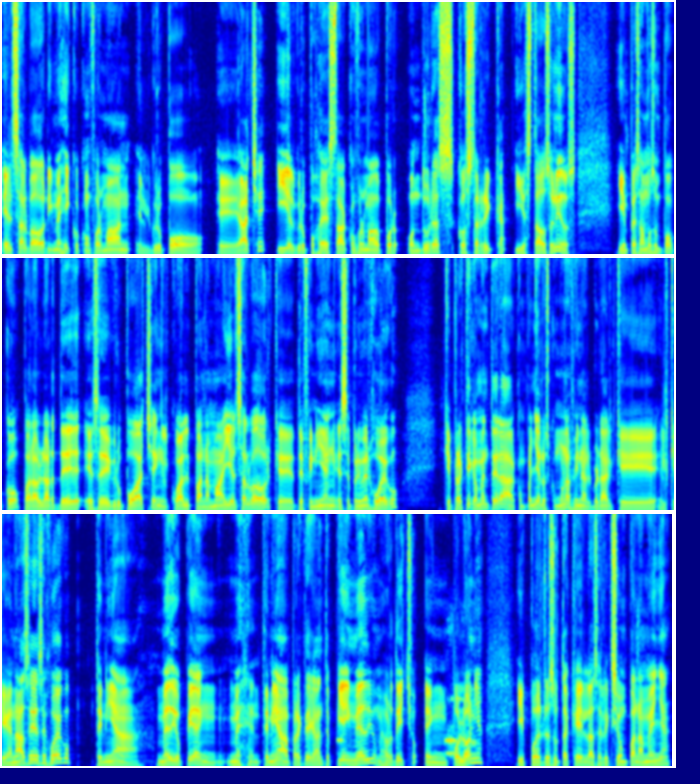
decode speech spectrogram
el Salvador y México conformaban el grupo eh, H y el grupo G estaba conformado por Honduras, Costa Rica y Estados Unidos. Y empezamos un poco para hablar de ese grupo H en el cual Panamá y El Salvador, que definían ese primer juego, que prácticamente era, compañeros, como una final, ¿verdad? El que, el que ganase ese juego tenía medio pie en, tenía prácticamente pie y medio, mejor dicho, en Polonia y pues resulta que la selección panameña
